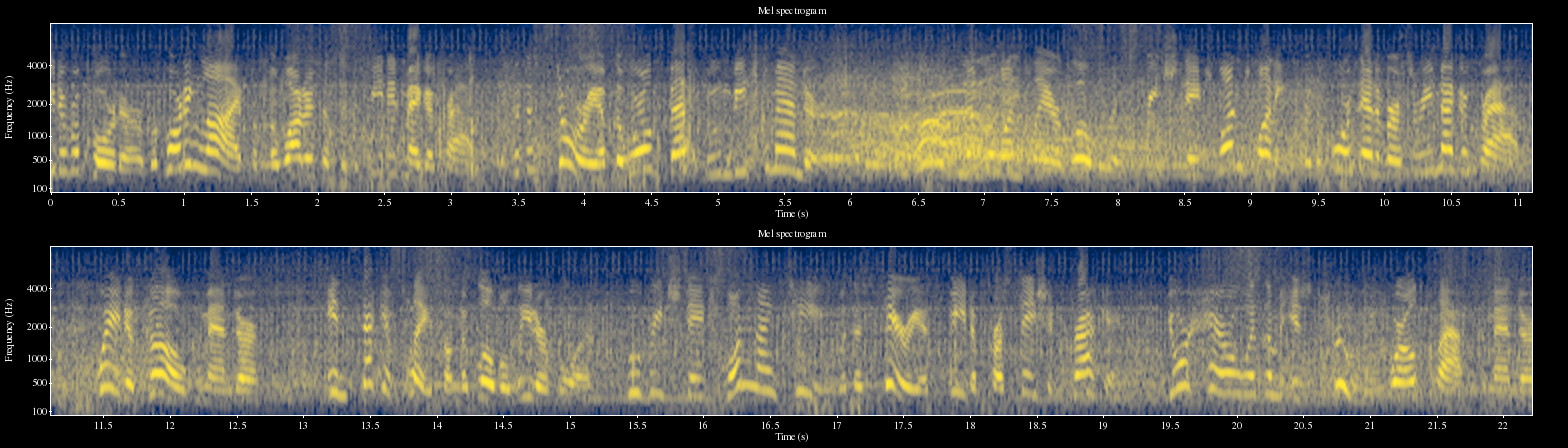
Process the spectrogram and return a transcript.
Rita Reporter, reporting live from the waters of the defeated Mega Crab, with the story of the world's best Boom Beach Commander. The world's number one player globally reached stage 120 for the fourth anniversary Mega Crab. Way to go, Commander! In second place on the global leaderboard, who reached stage 119 with a serious feat of crustacean cracking, your heroism is truly world class, Commander.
